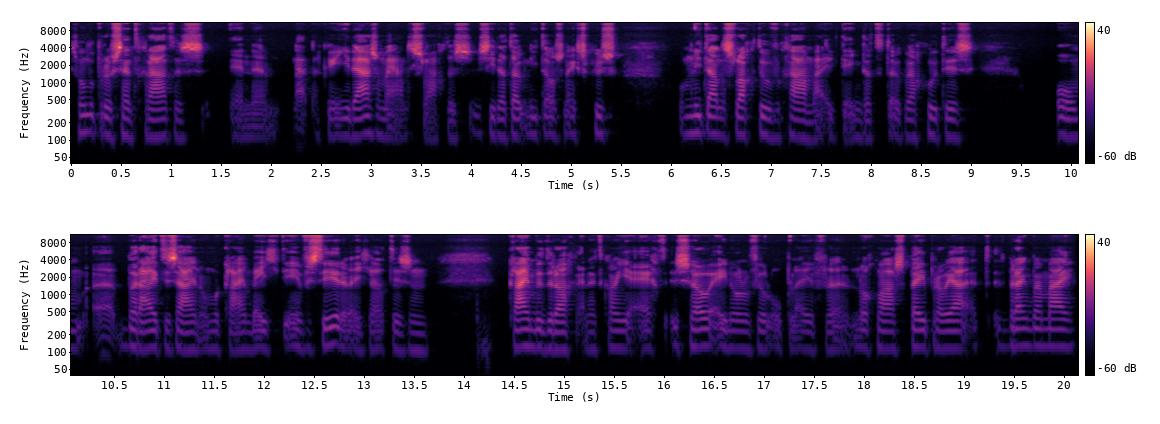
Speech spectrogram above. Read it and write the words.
Is 100% gratis. En um, nou, dan kun je daar zo mee aan de slag. Dus zie dat ook niet als een excuus om niet aan de slag te hoeven gaan. Maar ik denk dat het ook wel goed is om uh, bereid te zijn om een klein beetje te investeren. Weet je, het is een klein bedrag en het kan je echt zo enorm veel opleveren. Nogmaals, PayPro, ja, het, het brengt bij mij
